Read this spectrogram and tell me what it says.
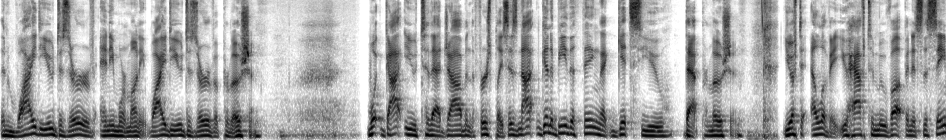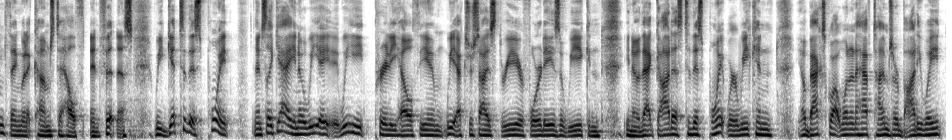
then why do you deserve any more money? Why do you deserve a promotion? What got you to that job in the first place is not going to be the thing that gets you that promotion. You have to elevate, you have to move up. And it's the same thing when it comes to health and fitness. We get to this point and it's like, yeah, you know, we uh, we eat pretty healthy and we exercise 3 or 4 days a week and you know, that got us to this point where we can, you know, back squat one and a half times our body weight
